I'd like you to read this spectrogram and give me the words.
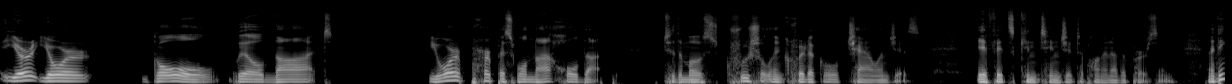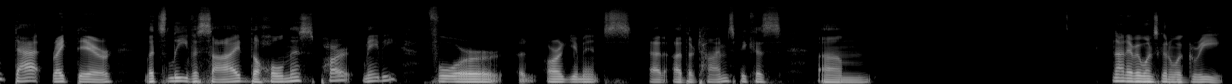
your, your goal will not, your purpose will not hold up to the most crucial and critical challenges if it's contingent upon another person. And I think that right there, let's leave aside the wholeness part maybe for an arguments at other times because um, not everyone's going to agree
